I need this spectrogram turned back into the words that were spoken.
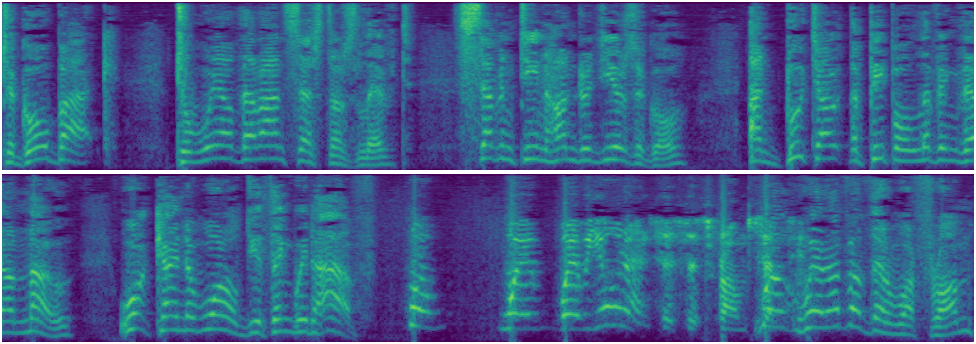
to go back to where their ancestors lived 1700 years ago and boot out the people living there now, what kind of world do you think we'd have? Well, where, where were your ancestors from? Well, 17 wherever they were from,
